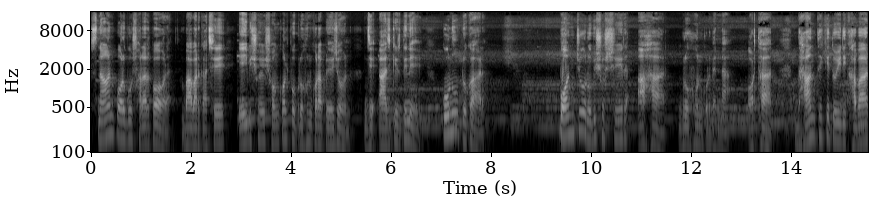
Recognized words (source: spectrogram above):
স্নান পর্ব সারার পর বাবার কাছে এই বিষয়ে সংকল্প গ্রহণ করা প্রয়োজন যে আজকের দিনে কোনো প্রকার পঞ্চ রবিশস্যের আহার গ্রহণ করবেন না। অর্থাৎ ধান থেকে তৈরি খাবার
